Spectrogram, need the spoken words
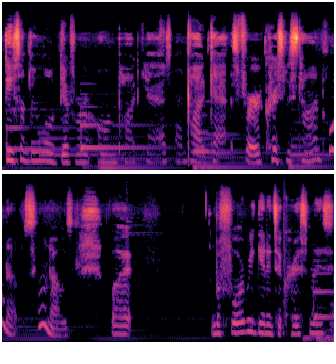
do something a little different on podcast on podcast for Christmas time. Who knows? Who knows? But before we get into Christmas,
